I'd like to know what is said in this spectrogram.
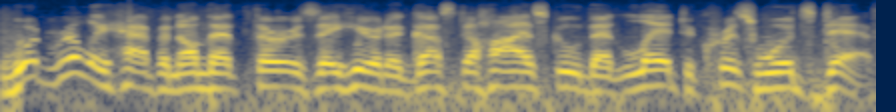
What really happened on that Thursday here at Augusta High School that led to Chris Wood's death?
